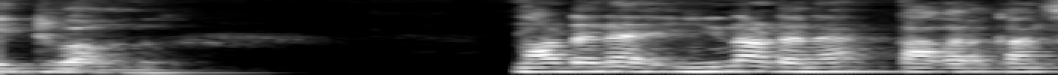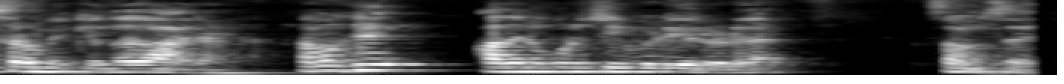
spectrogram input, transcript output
ഏറ്റുവാങ്ങുന്നത്. നടനെ ഈ നടനെ തകർക്കാൻ ശ്രമിക്കുന്നത് ആരാണ്? നമുക്ക് അതിനെക്കുറിച്ച് ഈ വീഡിയോയിലൂടെ സംസാരിക്കാം.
